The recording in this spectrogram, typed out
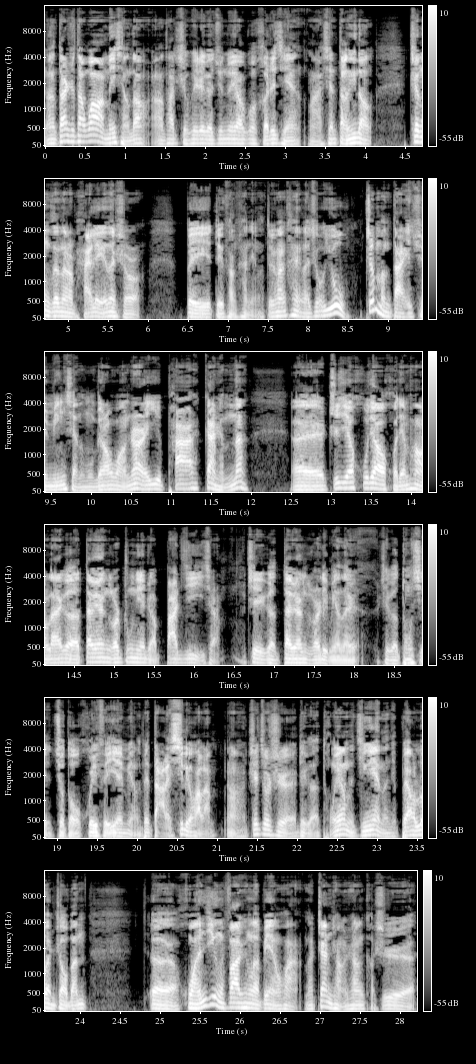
啊。但是他万万没想到啊，他指挥这个军队要过河之前啊，先等一等。正在那儿排雷的时候，被对方看见了。对方看见了之后，哟，这么大一群明显的目标，往这儿一趴干什么呢？呃，直接呼叫火箭炮来个单元格终结者吧唧一下，这个单元格里面的这个东西就都灰飞烟灭了，被打得稀里哗啦啊！这就是这个同样的经验呢，你不要乱照搬。呃，环境发生了变化，那战场上可是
